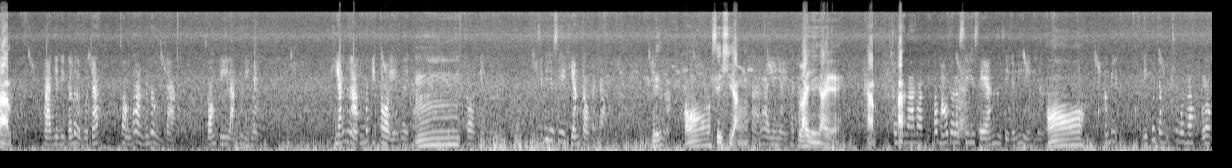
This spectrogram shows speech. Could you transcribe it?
ครับบานเย็นนี้ก็เริ่มหัวจักสองทางไม่นำจาก สองปีหลังมานี้เนาะเคียงเหนือเพิ่นมาติดต่อเองเลยค่ะอืมติดต่อเคียงเหนือสิมีอยู่สี่เคียงเจ้าประจำเคียงเหนืออ๋อสีเขียงค่ะลายใหญ่ๆค่ะไล่ใหญ่ๆครับสมมติว่ารถเขาเหมาเทอละสี่แสนทั้งสี่ก็มีนะอ๋อเขามีนี่คือจังสมมติว่าลอก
